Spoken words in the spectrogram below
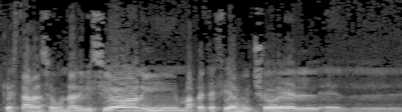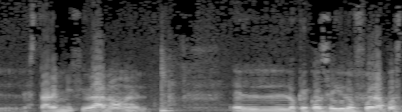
que estaba en segunda división y me apetecía mucho el, estar en mi ciudad, ¿no? El- lo que he conseguido fuera, pues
